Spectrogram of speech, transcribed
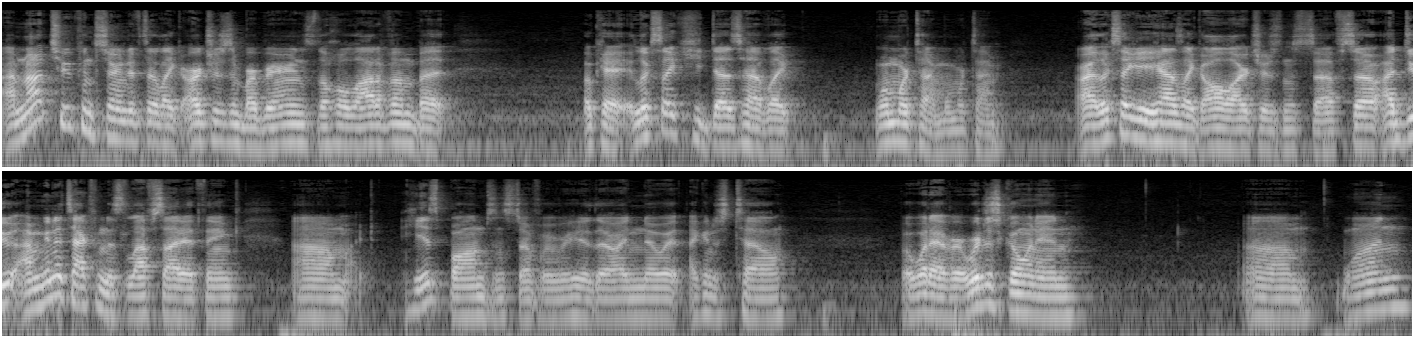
I'm not too concerned if they're like archers and barbarians, the whole lot of them, but Okay, it looks like he does have like one more time, one more time. All right, looks like he has like all archers and stuff. So I do. I'm gonna attack from this left side. I think. Um, he has bombs and stuff over here, though. I know it. I can just tell. But whatever. We're just going in. Um, one,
